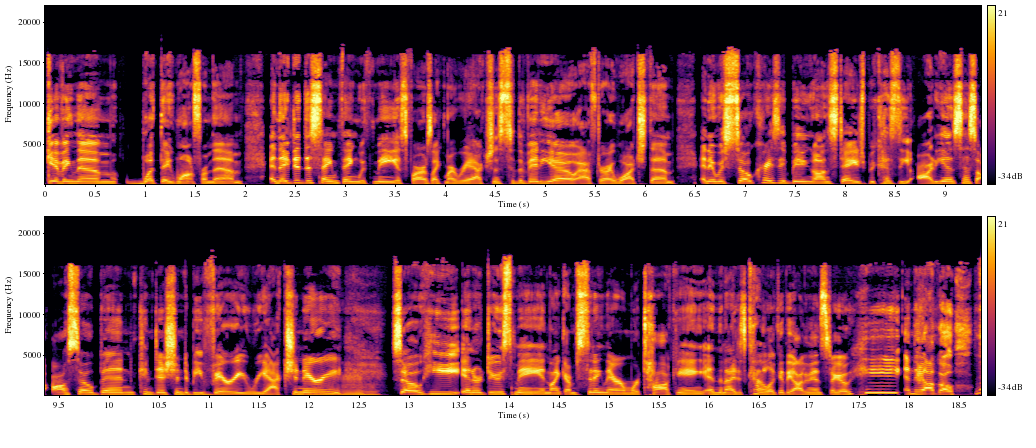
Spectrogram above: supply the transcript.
giving them what they want from them. And they did the same thing with me as far as like my reactions to the video after I watched them. And it was so crazy being on stage because the audience has also been conditioned to be very reactionary. Mm-hmm. So he introduced me and like I'm sitting there and we're talking and then I just kind of look at the audience and I go, he, and they all go, so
